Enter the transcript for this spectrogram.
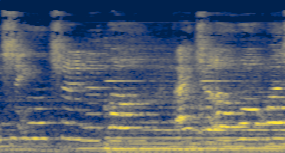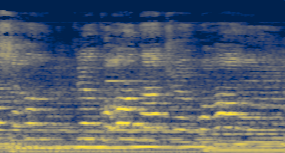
隐形翅膀带着我幻想掠过那绝望。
